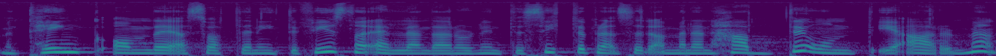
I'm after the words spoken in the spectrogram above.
Men tänk om det är så att den inte finns någon Ellen där och den inte sitter på den sidan, men den hade ont i armen.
